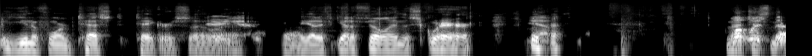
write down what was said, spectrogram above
uniform test taker so there you uh, you know, you gotta you gotta fill in the square Yeah. What was the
